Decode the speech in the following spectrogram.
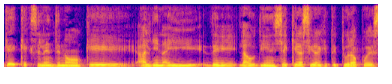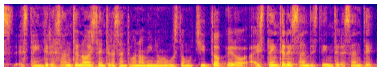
qué, qué, excelente, ¿no? Que alguien ahí de la audiencia quiera hacer arquitectura, pues está interesante, ¿no? Está interesante, bueno, a mí no me gusta muchito, pero está interesante, está interesante.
